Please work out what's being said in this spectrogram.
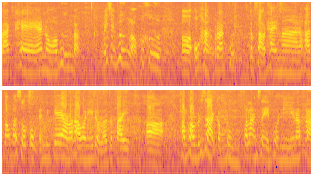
รักแท้เนาะพึ่งแบบไม่ใช่พึ่งหรอกก็คือเอออกหักรักคุดกับสาวไทยมานะคะ ต้องมาซบอกแอนมินแก้วนะคะ วันนี้เดี๋ยวเราจะไป ทำความรู้จักกับหนุ่มฝรั่งเศสคนนี้นะคะ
